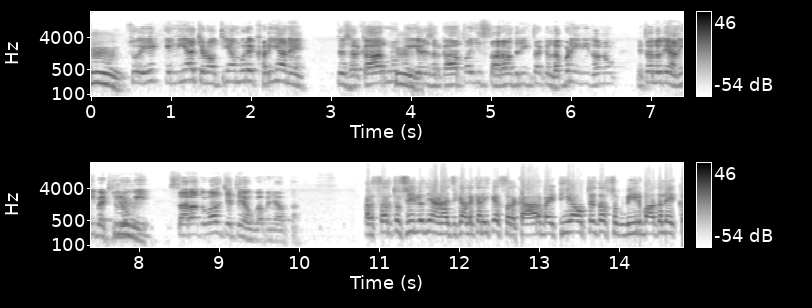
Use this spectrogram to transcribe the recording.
ਹੂੰ। ਸੋ ਇਹ ਕਿੰਨੀਆਂ ਚੁਣੌਤੀਆਂ ਮੂਰੇ ਖੜੀਆਂ ਨੇ ਤੇ ਸਰਕਾਰ ਨੂੰ ਕੀ ਹੈ? ਸਰਕਾਰ ਤਾਂ ਜੀ 17 ਤਰੀਕ ਤੱਕ ਲੱਭਣੀ ਨਹੀਂ ਤੁਹਾਨੂੰ ਇਹ ਤਾਂ ਲੁਧਿਆਣੇ ਹੀ। ਬੈਠੀ। ਰਹੂਗੀ। 17 ਤੋਂ ਬਾਅਦ ਚਿੱਤੇ ਆਊਗਾ ਪੰਜਾਬ ਤਾਂ। ਪਰ ਸਰ ਤੁਸੀਂ ਲੁਧਿਆਣਾ 'ਚ ਗੱਲ ਕਰੀ ਕਿ ਸਰਕਾਰ ਬੈਠੀ ਆ ਉੱਥੇ ਤਾਂ ਸੁਖਬੀਰ ਬਾਦਲ ਇੱਕ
